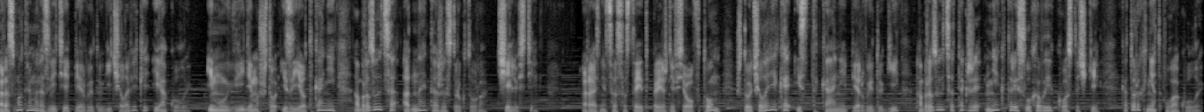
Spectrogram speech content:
Рассмотрим развитие первой дуги человека и акулы, и мы увидим, что из ее тканей образуется одна и та же структура – челюсти. Разница состоит прежде всего в том, что у человека из тканей первой дуги образуются также некоторые слуховые косточки, которых нет у акулы.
